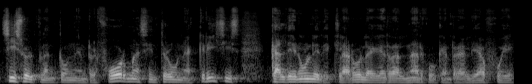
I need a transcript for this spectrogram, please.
se hizo el plantón en reformas, entró una crisis, Calderón le declaró la guerra al narco, que en realidad fue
